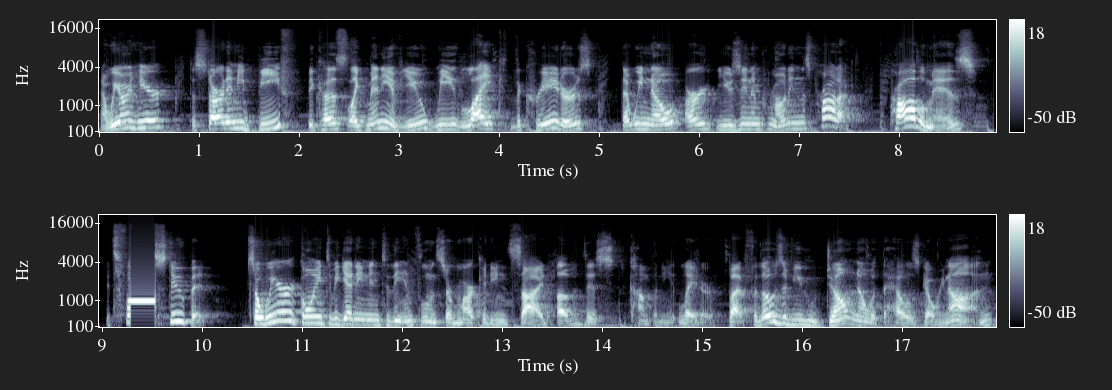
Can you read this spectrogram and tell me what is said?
Now we aren't here to start any beef because like many of you, we like the creators that we know are using and promoting this product. The problem is, it's stupid. So we're going to be getting into the influencer marketing side of this company later. But for those of you who don't know what the hell is going on,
